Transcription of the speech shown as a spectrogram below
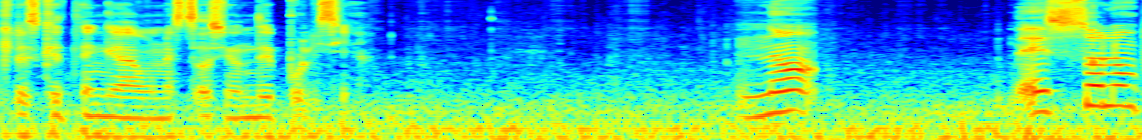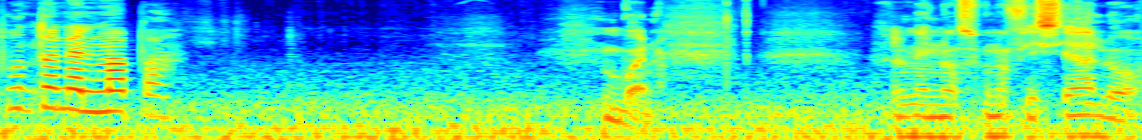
¿Crees que tenga una estación de policía? No. Es solo un punto en el mapa. Bueno, al menos un oficial o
